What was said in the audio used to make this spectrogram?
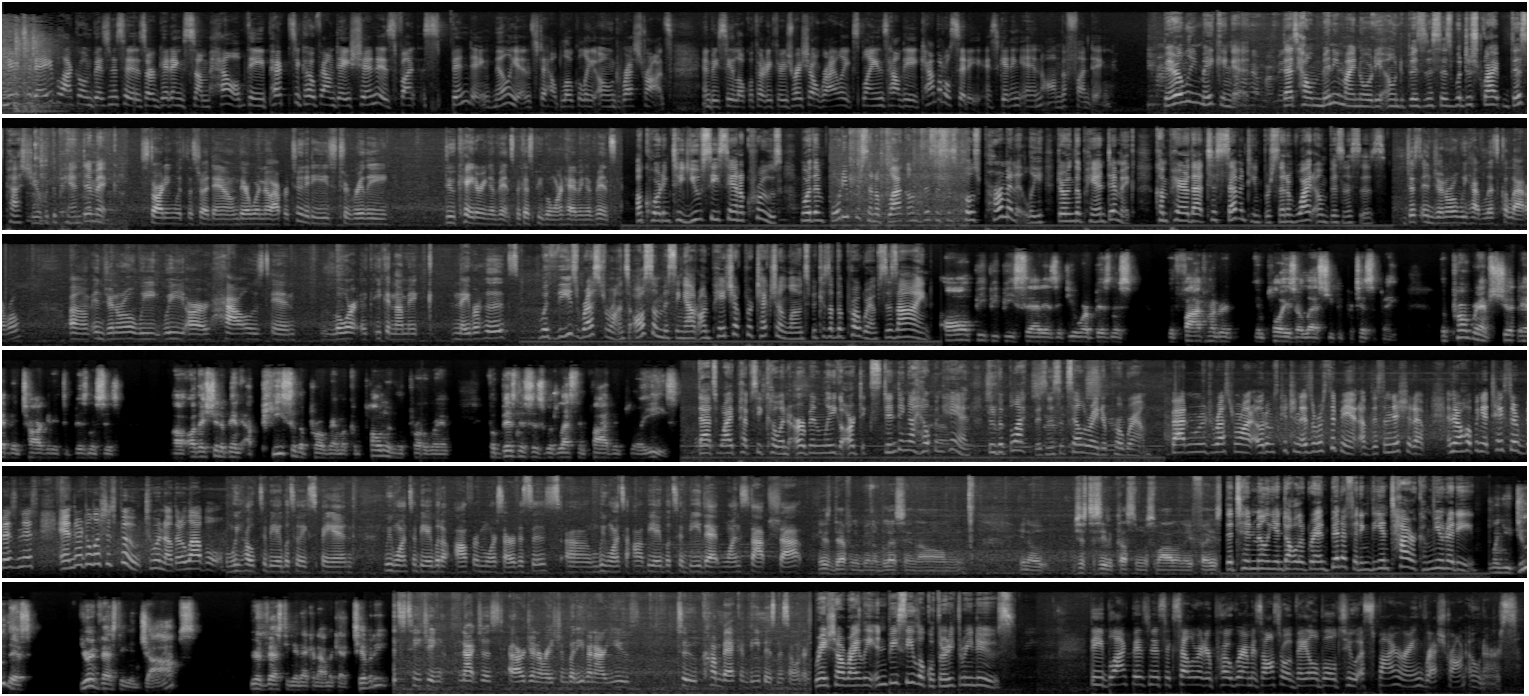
New today, black owned businesses are getting some help. The PepsiCo Foundation is spending millions to help locally owned restaurants. NBC Local 33's Rachel Riley explains how the capital city is getting in on the funding. Barely making it. That's how many minority owned businesses would describe this past year with the pandemic. Starting with the shutdown, there were no opportunities to really do catering events because people weren't having events. According to UC Santa Cruz, more than 40% of black owned businesses closed permanently during the pandemic. Compare that to 17% of white owned businesses. Just in general, we have less collateral. Um, in general, we, we are housed in lower economic neighborhoods. With these restaurants also missing out on paycheck protection loans because of the program's design. All PPP said is if you were a business with 500 employees or less, you could participate. The program should have been targeted to businesses, uh, or they should have been a piece of the program, a component of the program for businesses with less than five employees. That's why PepsiCo and Urban League are extending a helping hand through the Black Business Accelerator program. Baton Rouge restaurant Odom's Kitchen is a recipient of this initiative, and they're hoping it takes their business and their delicious food to another level. We hope to be able to expand we want to be able to offer more services. Um, we want to be able to be that one-stop shop. It's definitely been a blessing, um, you know, just to see the customers smile on their face. The $10 million grant benefiting the entire community. When you do this, you're investing in jobs, you're investing in economic activity. It's teaching not just our generation, but even our youth to come back and be business owners. Rachel Riley, NBC Local 33 News. The Black Business Accelerator program is also available to aspiring restaurant owners.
